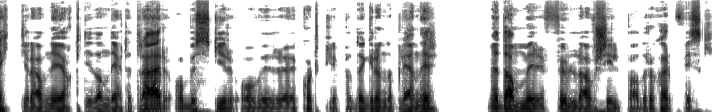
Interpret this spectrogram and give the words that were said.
rekker av nøyaktig danderte trær og busker over eh, kortklippede grønne plener, med dammer fulle av skilpadder og karpefisk.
